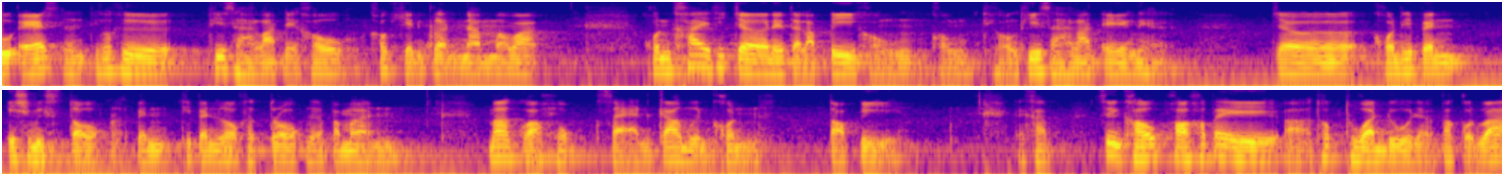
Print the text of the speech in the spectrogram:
US ก็คือที่สหรัฐเนี่ยเขาเขาเขียนเกริ่นนำมาว่า คนไข้ที่เจอในแต่ละปีของของของที่สหรัฐเองเนี่ยเจอคนที่เป็นอิชมิกสโตรกเป็นที่เป็นโรคสโตรกเนี่ยประมาณมากกว่า 6 9 0 0 0 0 คนต่อปีนะครับ ซึ่งเขาพอเขาไปทบทวนดูเนี่ยปรากฏว่า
